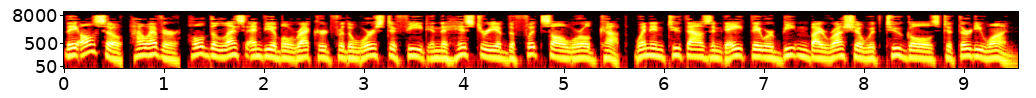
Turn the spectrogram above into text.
They also, however, hold the less enviable record for the worst defeat in the history of the Futsal World Cup, when in 2008 they were beaten by Russia with 2 goals to 31.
